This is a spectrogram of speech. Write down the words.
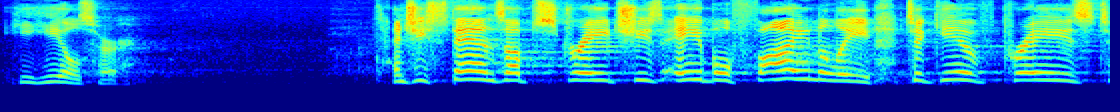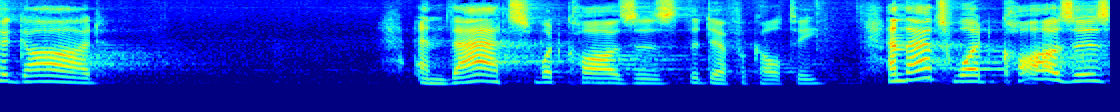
he heals her. And she stands up straight. She's able finally to give praise to God. And that's what causes the difficulty. And that's what causes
